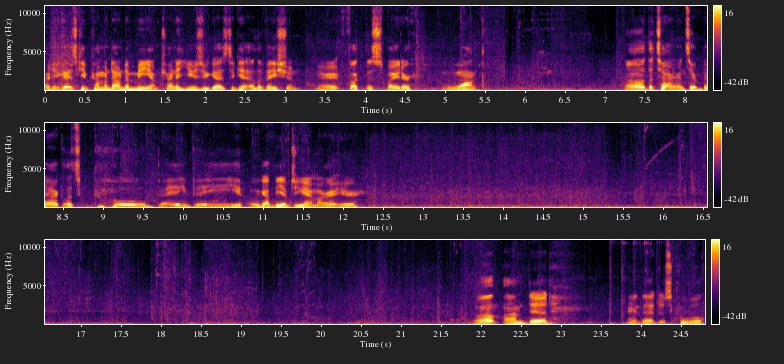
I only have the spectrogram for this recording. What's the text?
Why do you guys keep coming down to me? I'm trying to use you guys to get elevation. Alright, fuck this spider. Wonk. Oh, the tyrants are back. Let's go, baby. Oh, we got BFG ammo right here. Well, I'm dead. Ain't that just cool?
